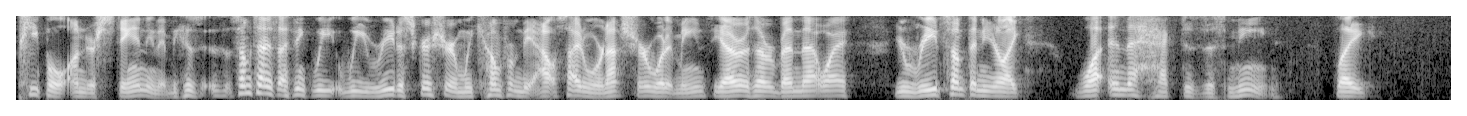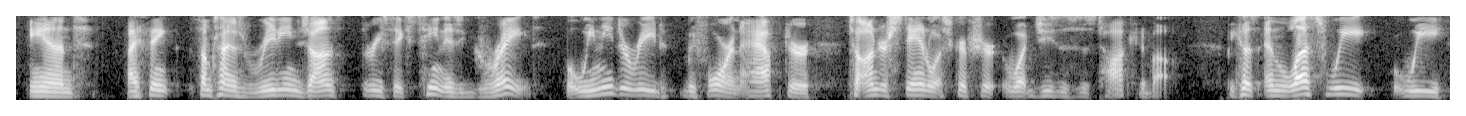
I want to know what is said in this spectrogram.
people understanding it. Because sometimes I think we, we read a scripture and we come from the outside and we're not sure what it means. You ever, ever been that way? You read something and you're like, what in the heck does this mean? Like, and I think sometimes reading John 3.16 is great, but we need to read before and after to understand what scripture, what Jesus is talking about. Because unless we, we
